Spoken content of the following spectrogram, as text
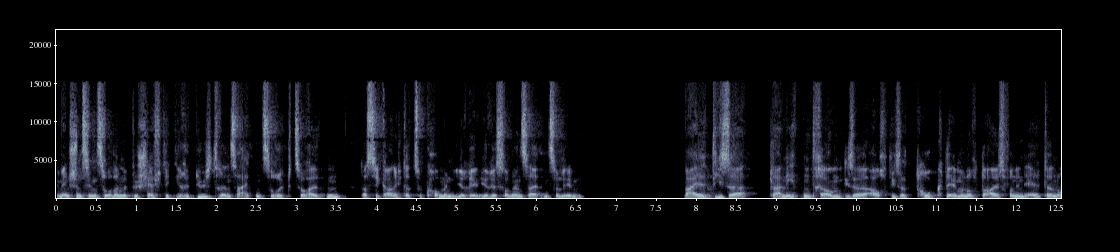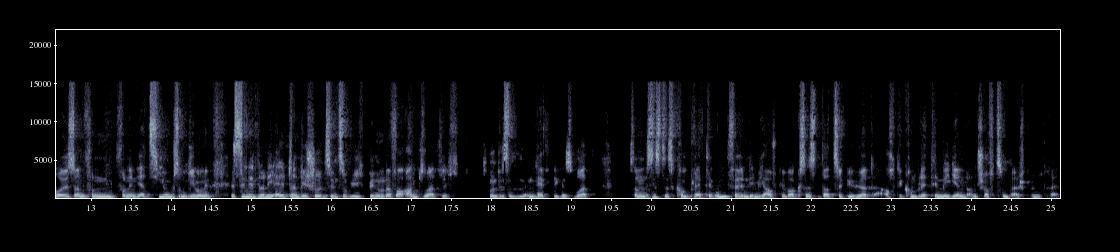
Die Menschen sind so damit beschäftigt, ihre düsteren Seiten zurückzuhalten, dass sie gar nicht dazu kommen, ihre, ihre Sonnenseiten zu leben. Weil dieser Planetentraum, dieser, auch dieser Druck, der immer noch da ist von den Elternhäusern, von, von den Erziehungsumgebungen. Es sind nicht nur die Eltern, die schuld sind, so wie ich bin, oder verantwortlich. Schuld ist ein, ein heftiges Wort, sondern es ist das komplette Umfeld, in dem ich aufgewachsen bin. Dazu gehört auch die komplette Medienlandschaft zum Beispiel mit rein.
